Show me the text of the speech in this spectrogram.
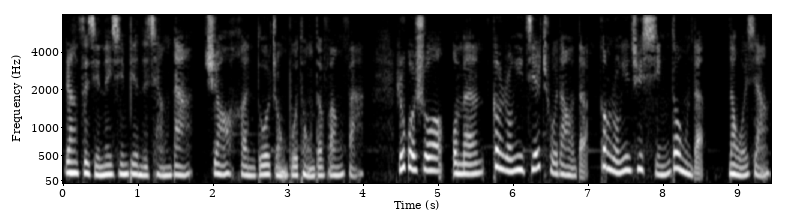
让自己内心变得强大，需要很多种不同的方法。如果说我们更容易接触到的，更容易去行动的，那我想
